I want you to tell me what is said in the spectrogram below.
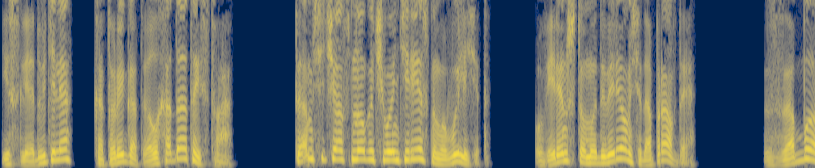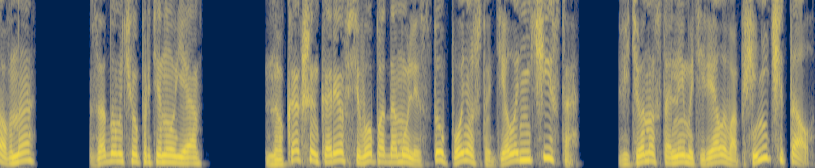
и следователя, который готовил ходатайство. Там сейчас много чего интересного вылезет. Уверен, что мы доберемся до правды. Забавно, задумчиво протянул я. Но как Шинкарев всего по одному листу понял, что дело нечисто? Ведь он остальные материалы вообще не читал.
